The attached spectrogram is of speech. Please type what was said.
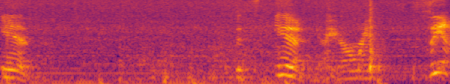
In. It's in, you hear me? It's in.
